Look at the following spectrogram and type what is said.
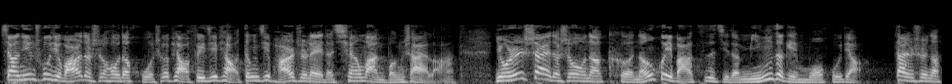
像您出去玩的时候的火车票、飞机票、登机牌之类的，千万甭晒了啊！有人晒的时候呢，可能会把自己的名字给模糊掉。但是呢，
